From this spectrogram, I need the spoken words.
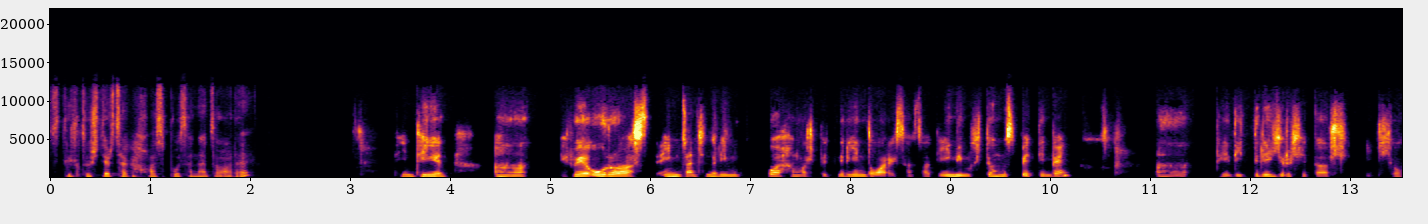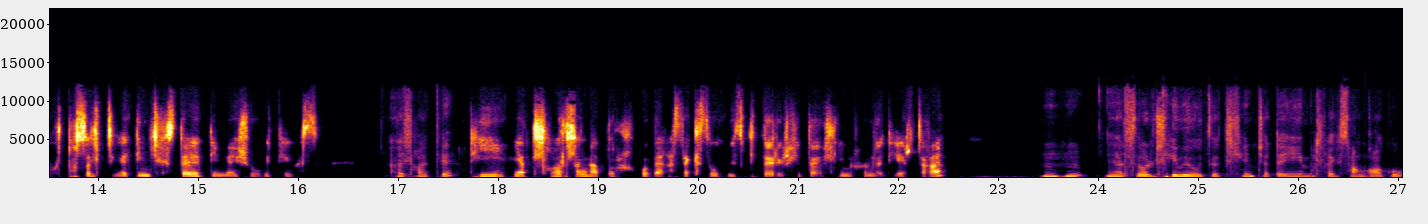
сэтгэл зүйчдэр цаг авахаас бүү санаа зовоорой. Тийм тэгээд а хэрвээ өөрөө бас ийм зан чанар юм хөө хам бол бидний энэ дугаарыг сонсоод ийм эмгтэй хүмүүс байд юм байна. А тэгээд эднэрийг ерөөхдөө бол илүү их тусалж ингээд дэмжих хэрэгтэй байд юм байна шүү гэдгийг бас ойлгоо тий. Тийм ядлагоорлон гадуурхахгүй байгаасаа гэсэн үднэс битээр ерөөхдөө л иймэрхүү юмнууд ярьж байгаа. Аа. Энэ бол зөвөр л хэмээ үзэгдэл хин ч одоо ийм болохыг сонгоогүй.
